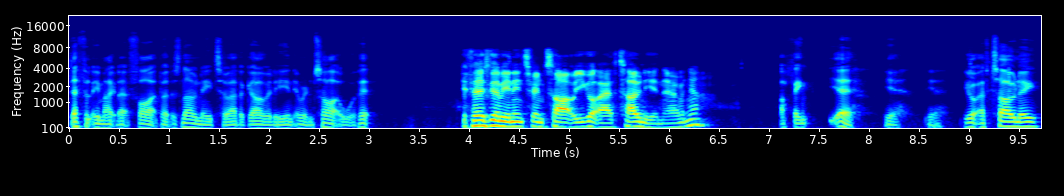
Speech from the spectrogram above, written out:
Definitely make that fight, but there's no need to have a go at the interim title with it. If there's going to be an interim title, you've got to have Tony in there, haven't you? I think, yeah, yeah, yeah. You got to have Tony.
